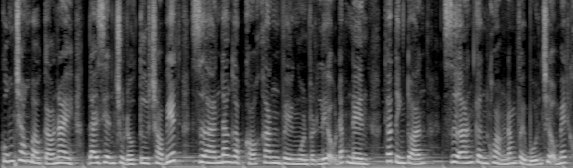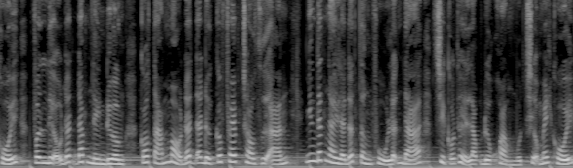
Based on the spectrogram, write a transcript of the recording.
Cũng trong báo cáo này, đại diện chủ đầu tư cho biết dự án đang gặp khó khăn về nguồn vật liệu đắp nền. Theo tính toán, dự án cần khoảng 5,4 triệu mét khối vật liệu đất đắp nền đường, có 8 mỏ đất đã được cấp phép cho dự án, nhưng đất này là đất tầng phủ lẫn đá, chỉ có thể lọc được khoảng 1 triệu mét khối.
